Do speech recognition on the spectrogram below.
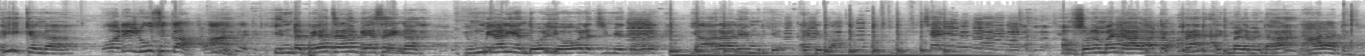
பீக்கங்காய் ஓடி லூசுக்கா. இந்த பேச்செல்லாம் பேசுறேங்க. உண்மையாலும் என் தோழி யோகலட்சுமியை தவிர யாராலையும் முடியாது. கண்டிப்பா. சரி. அவன் சொன்ன மாதிரி நாலு ஆட்டம் ஆ, அதுக்கு மேல வேண்டாம். நாலாட்டம்.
